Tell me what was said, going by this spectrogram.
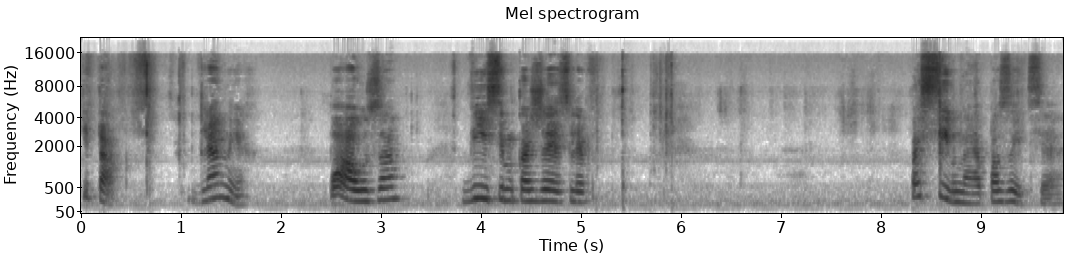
І так, для них пауза, вісімка жезлів. Пасивна позиція.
